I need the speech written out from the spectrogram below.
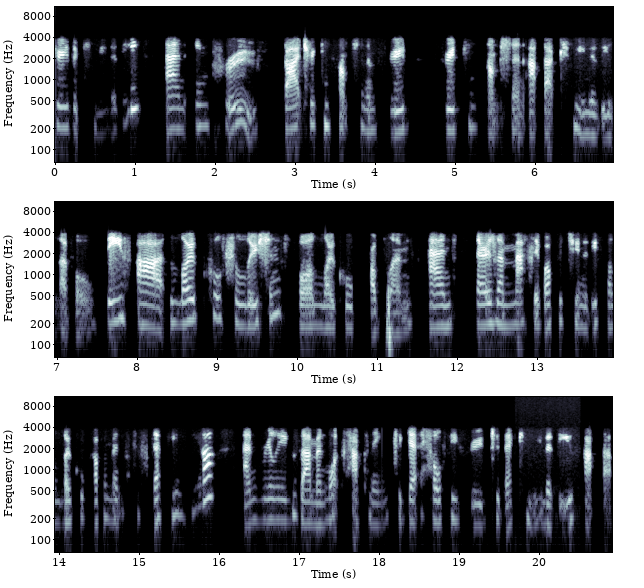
to the community and improve dietary consumption and food food consumption at that community level. These are local solutions for local problems and there is a massive opportunity for local governments to step in here and really examine what's happening to get healthy food to their communities at that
